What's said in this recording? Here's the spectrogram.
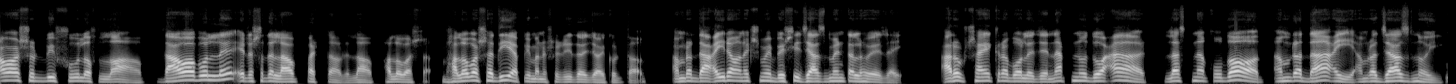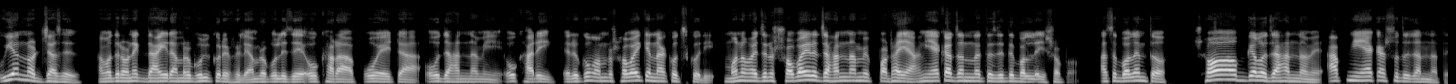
দাওয়া should be full of love দাওয়া বললে এটার সাথে লাভ থাকতে হবে লাভ ভালোবাসা। ভালোবাসা দিয়ে আপনি মানুষের হৃদয় জয় করতে হবে। আমরা দায়ীরা অনেক সময় বেশি জাজমেন্টাল হয়ে যাই। আরব শায়েকরা বলে যে নাপনু দোয়াত লাসনা কুদত আমরা দায়ী আমরা জাজ নই। উই আর নট জাজেস আমাদের অনেক দায়ীরা আমরা ভুল করে ফেলি। আমরা বলি যে, ও খারাপ, ও এটা, ও জাহান্নামি, ও খারি। এরকম আমরা সবাইকে নাকচ করি। মনে হয় যেন সবাই জাহান্নামে পাঠাই, আমি একা জান্নাতে যেতে পারলেই সব। আচ্ছা বলেন তো, সব গেল জাহান্নামে। আপনি একা শুধু জান্নাতে?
